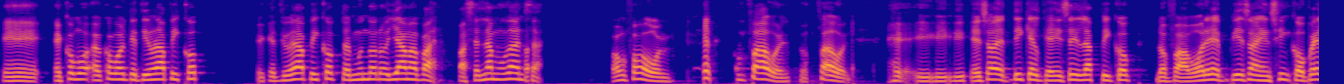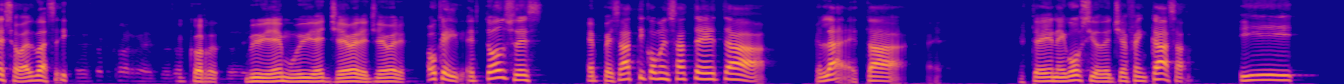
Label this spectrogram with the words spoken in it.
Eh, es, como, es como el que tiene una pick-up. El que tiene una pick-up, todo el mundo lo llama para hacer la mudanza. Por favor. Por favor, por favor. Eh, y, y, eso es ticket que dice la pick-up, los favores empiezan en cinco pesos, algo así. Correcto. Muy bien, muy bien, chévere, chévere. Ok, entonces empezaste y comenzaste esta, ¿verdad? Esta, este negocio de chef en casa y,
